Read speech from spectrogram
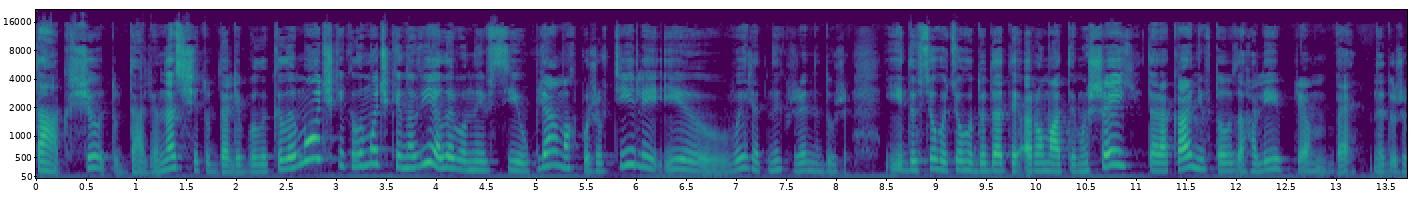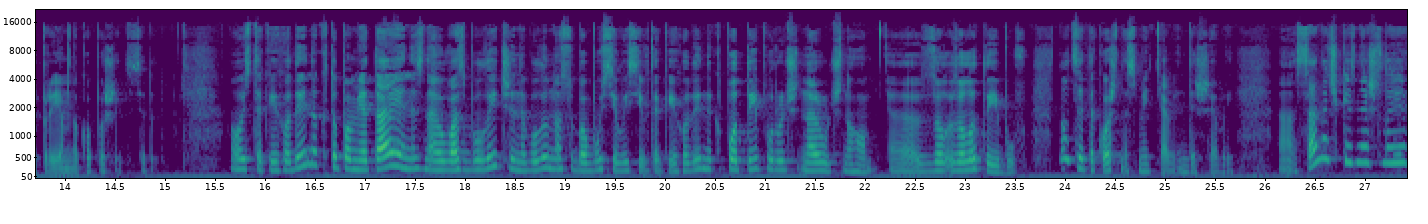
Так, що тут далі? У нас ще тут далі були килимочки. Килимочки нові, але вони всі у плямах, пожовтілі, і вигляд в них вже не дуже. І до всього цього додати аромати мишей, тараканів, то взагалі прям бе, не дуже приємно копошитися тут. Ось такий годинник. Хто пам'ятає, не знаю, у вас були чи не були. У нас у бабусі висів такий годинник по типу руч... наручного. Е, Золотий був. Ну, це також на сміття, він дешевий. Е, Саночки знайшли е,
